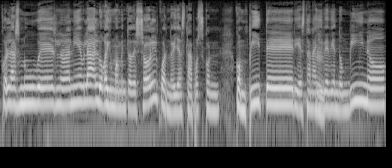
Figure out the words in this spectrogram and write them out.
con las nubes, la niebla. Luego hay un momento de sol cuando ella está pues con, con Peter y están allí Mm. bebiendo un vino.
